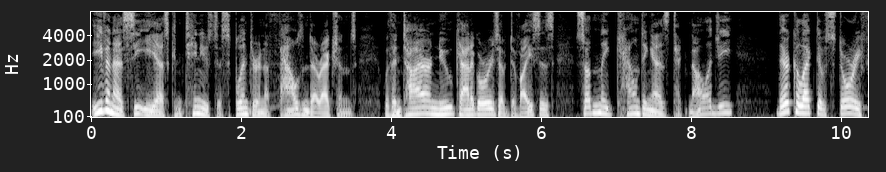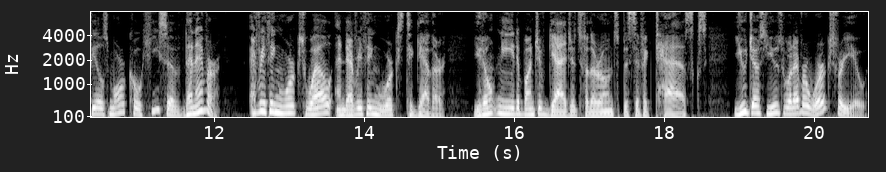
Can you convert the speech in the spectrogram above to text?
Even as CES continues to splinter in a thousand directions, with entire new categories of devices suddenly counting as technology, their collective story feels more cohesive than ever. Everything works well and everything works together. You don't need a bunch of gadgets for their own specific tasks. You just use whatever works for you.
